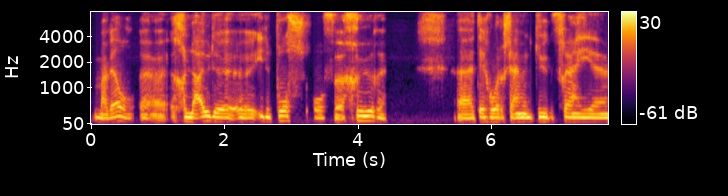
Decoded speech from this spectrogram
maar wel uh, geluiden in het bos of geuren. tegenwoordig zijn we natuurlijk vrij,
